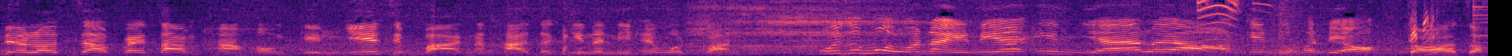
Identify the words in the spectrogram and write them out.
เดี๋ยวเราจะไปตามหาของกิน 20 บาทนะคะ จะกินอันนี้ให้หมดก่อน อุ้ยจะหมดวันไหนเนี่ย อิ่มแย่เลยอะ กินอยู่คนเดียวจ้าจ้ะ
